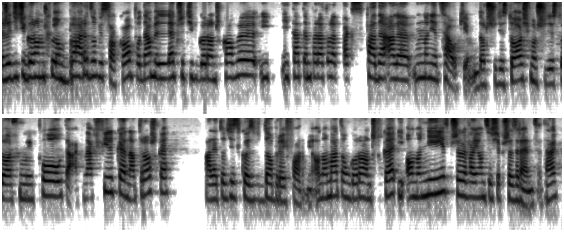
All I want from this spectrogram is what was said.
że dzieci gorączkują bardzo wysoko, podamy lek przeciwgorączkowy i, i ta temperatura tak spada, ale no nie całkiem, do 38, 38,5, tak, na chwilkę, na troszkę, ale to dziecko jest w dobrej formie. Ono ma tą gorączkę i ono nie jest przelewające się przez ręce, tak?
